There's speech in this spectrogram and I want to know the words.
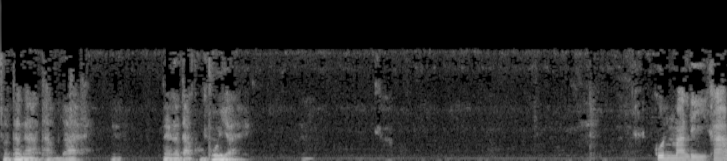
สนทนาธรรมได้ ในระดับของผู้ใหญ่คุณมาลีครับ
